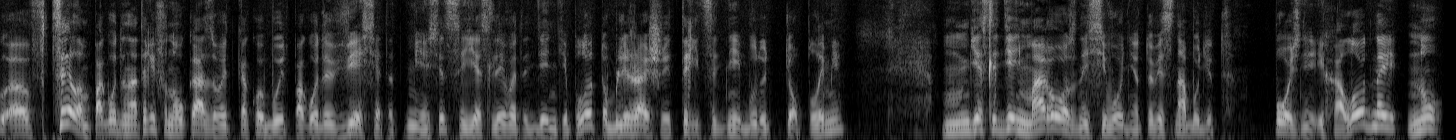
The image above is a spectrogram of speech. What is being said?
Э, в целом погода на Трифона указывает, какой будет погода весь этот месяц, если в этот день тепло, то ближайшие 30 дней будут теплыми. Если день морозный сегодня, то весна будет поздней и холодной, но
